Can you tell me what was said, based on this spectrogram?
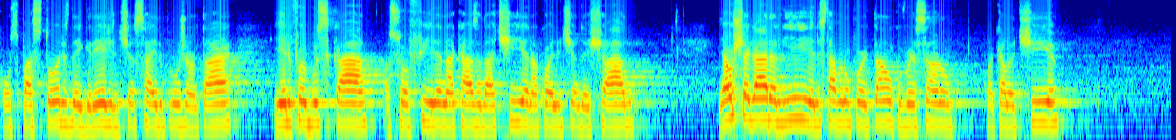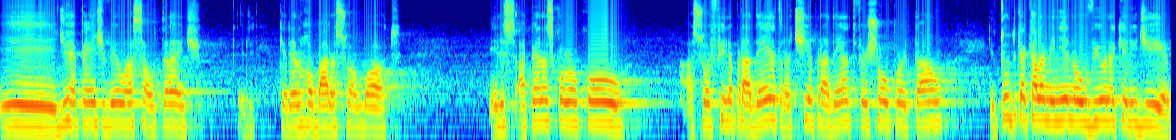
com os pastores da igreja, ele tinha saído para um jantar e ele foi buscar a sua filha na casa da tia, na qual ele tinha deixado. E ao chegar ali, ele estava no portão conversando com aquela tia e de repente veio um assaltante, ele, querendo roubar a sua moto. Ele apenas colocou a sua filha para dentro, a tia para dentro, fechou o portão e tudo que aquela menina ouviu naquele dia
